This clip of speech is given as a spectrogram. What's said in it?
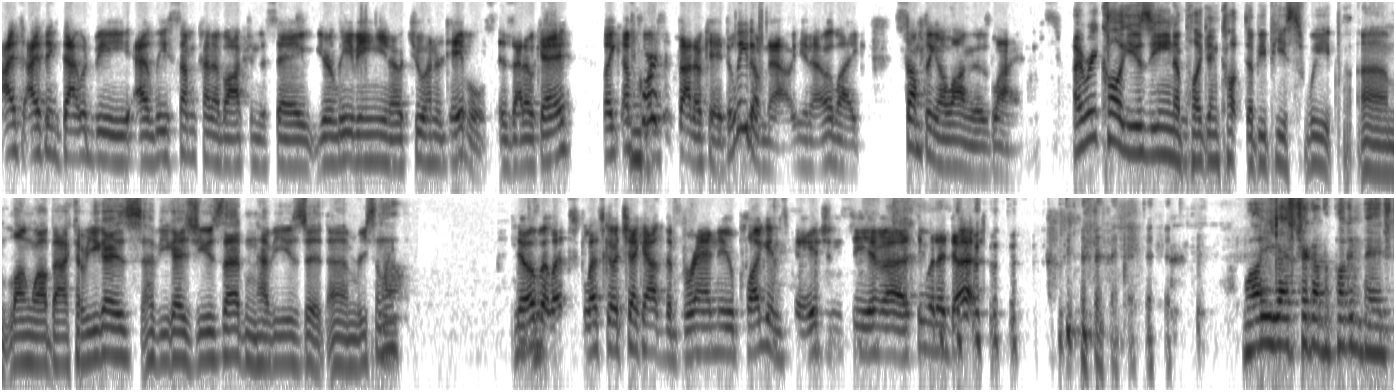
I, I think that would be at least some kind of option to say you're leaving, you know, 200 tables. Is that okay? Like, of Mhm. course it's not okay. Delete them now, you know, like something along those lines. I recall using a plugin called WP Sweep um, long while back. Have you guys have you guys used that and have you used it um, recently? No. No, but let's let's go check out the brand new plugins page and see if uh, see what it does. While you guys check out the plugin page,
